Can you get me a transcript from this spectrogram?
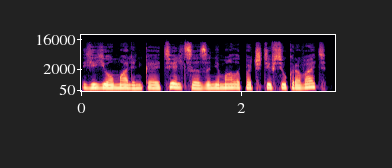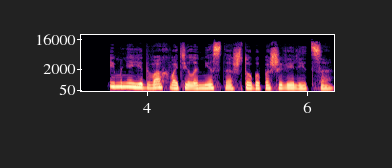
Ее маленькое тельце занимало почти всю кровать, и мне едва хватило места, чтобы пошевелиться.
